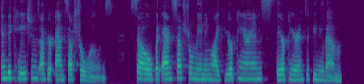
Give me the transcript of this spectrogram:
indications of your ancestral wounds. So, but ancestral meaning like your parents, their parents, if you knew them,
